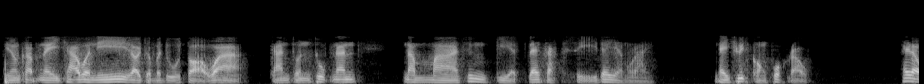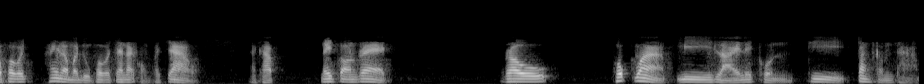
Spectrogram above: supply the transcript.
พี่น้องครับในเช้าวันนี้เราจะมาดูต่อว่าการทนทุกข์นั้นนำมาซึ่งเกียรติและศักดิ์ศรีได้อย่างไร ในชีวิตของพวกเรา ให้เราให้เรามาดูพระวจนะของพระเจ้านะครับ ในตอนแรก เราพบว่ามีหลายหลายคนที่ตั้งคำถาม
